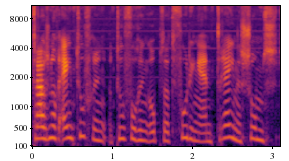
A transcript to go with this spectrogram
trouwens, nog één toevoeging, toevoeging op dat voeding en trainen. Soms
